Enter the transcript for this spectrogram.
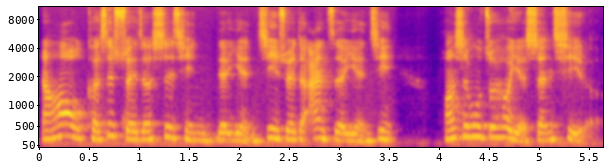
然后，可是随着事情的演进，随着案子的演进，黄师傅最后也生气了。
